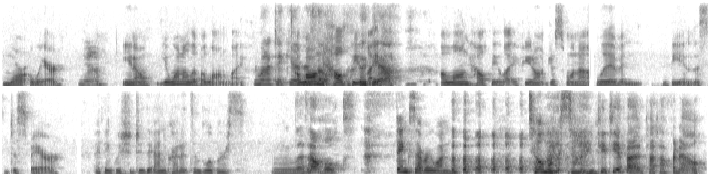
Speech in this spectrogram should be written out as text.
more aware. Yeah. You know, you want to live a long life, You want to take care a of a long, yourself. healthy life. yeah. A long, healthy life. You don't just want to live and be in this despair. I think we should do the end credits and bloopers. Mm, that's how folks. Thanks, everyone. Till next time. TTFN. Ta ta for now.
